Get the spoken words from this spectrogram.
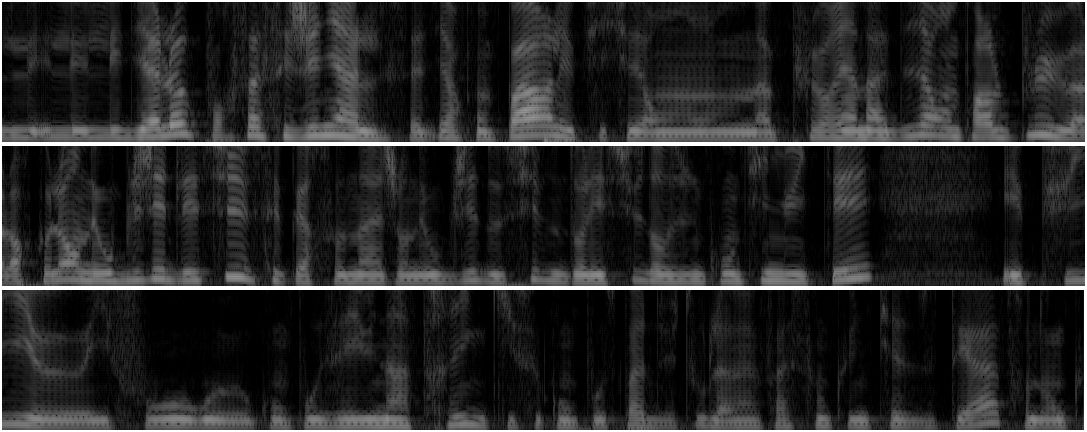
les, dialogues pour ça c'est génial, c'est-à-dire qu'on parle et puis si on n'a plus rien à dire, on ne parle plus. Alors que là on est obligé de les suivre ces personnages, on est obligé de suivre, de les suivre dans une continuité. Et puis, euh, il faut euh, composer une intrigue qui ne se compose pas du tout de la même façon qu'une pièce de théâtre. Donc,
